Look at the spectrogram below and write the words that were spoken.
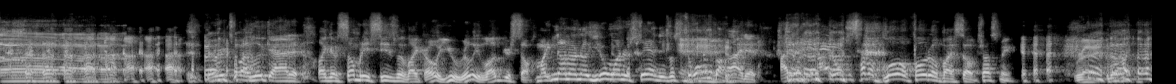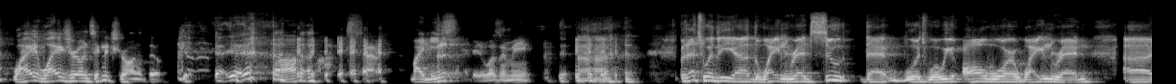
Ah. Every time I look at it, like if somebody sees it, like, oh, you really love yourself. I'm like, no, no, no, you don't understand. There's a story behind it. I don't, I don't just have a blow up photo of myself. Trust me. Right. Why? Why is your own signature on it though? Yeah, yeah. Uh, my niece did it. It wasn't me. Uh-huh. But that's where the uh, the white and red suit that was where we all wore white and red uh,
